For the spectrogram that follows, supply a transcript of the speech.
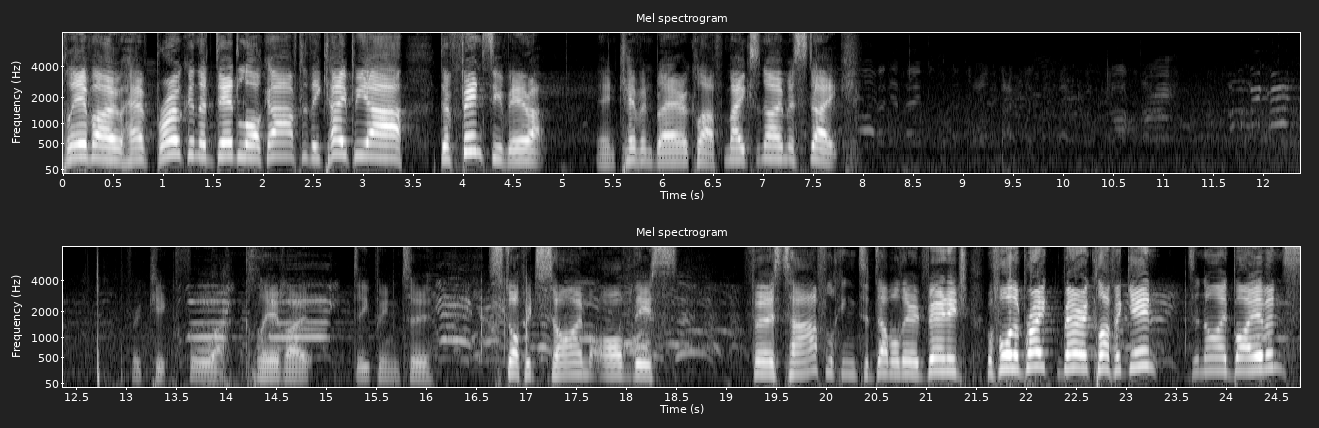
Clairvaux have broken the deadlock after the KPR defensive error. And Kevin Barraclough makes no mistake. Free kick for Clairvaux deep into stoppage time of this first half, looking to double their advantage. Before the break, Barraclough again, denied by Evans.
